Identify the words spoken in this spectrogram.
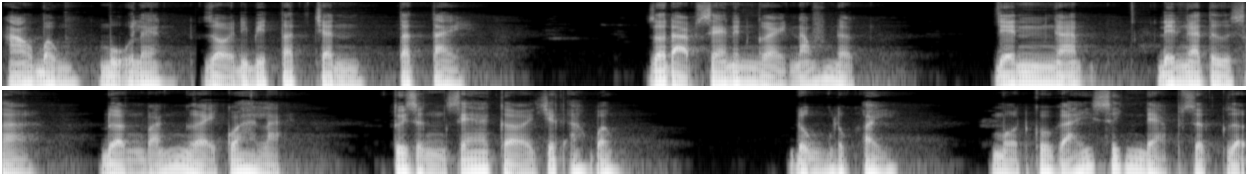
áo bông, mũ len, rồi đi biết tất chân, tất tay. Do đạp xe nên người nóng nực. Đến ngã, đến ngã tư sở, đường vắng người qua lại. Tôi dừng xe cởi chiếc áo bông. Đúng lúc ấy, một cô gái xinh đẹp rực rỡ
